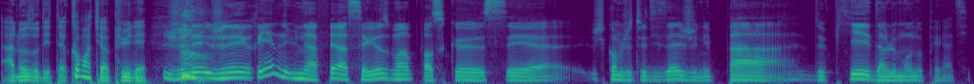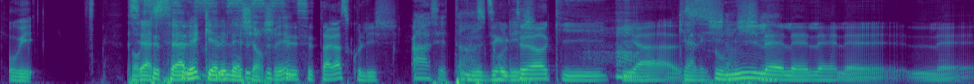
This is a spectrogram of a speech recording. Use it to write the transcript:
à, à nos auditeurs. Comment tu as pu les. Je n'ai, je n'ai rien une affaire sérieusement parce que c'est, euh, je- comme je te disais, je n'ai pas de pied dans le monde opératique. Oui. C'est Alain qui allait les chercher. C'est, Taras Koulich, Ah, c'est un le directeur qui, qui a Qui soumis les, les, les, les, les,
